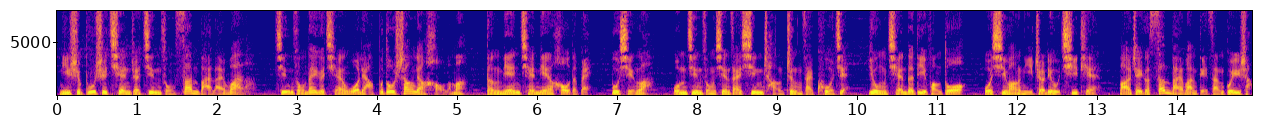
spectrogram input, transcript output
你是不是欠着金总三百来万啊？金总那个钱我俩不都商量好了吗？等年前年后的呗。不行啊，我们金总现在新厂正在扩建，用钱的地方多，我希望你这六七天把这个三百万给咱归上。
